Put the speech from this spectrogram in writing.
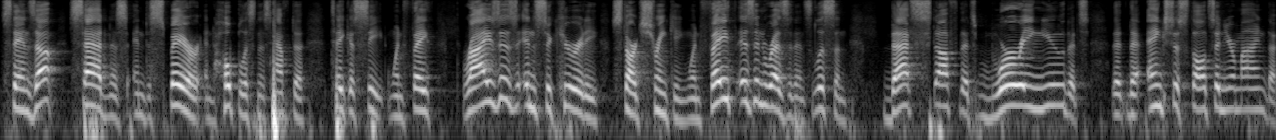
stands up, sadness and despair and hopelessness have to take a seat. When faith rises, insecurity starts shrinking. When faith is in residence, listen, that stuff that's worrying you, that's the, the anxious thoughts in your mind, the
